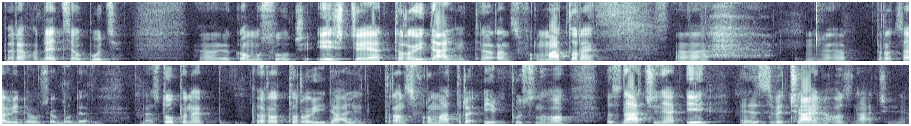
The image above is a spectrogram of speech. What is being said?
перегодиться в будь-якому случаї. І ще є троїдальні трансформатори. Про це відео вже буде наступне про тороїдальні трансформатори імпульсного значення і е, звичайного значення.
